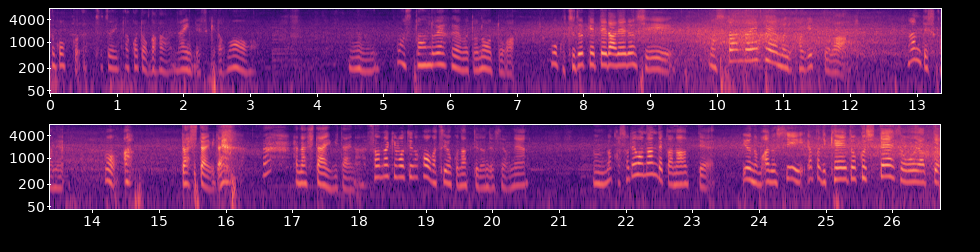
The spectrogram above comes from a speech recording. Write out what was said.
すごく続いたことがないんですけども、うん、もうスタンド FM とノートはすごく続けてられるしもうスタンド FM に限っては何ですかねもうあ出したいみたいな 話したいみたいなそんな気持ちの方が強くなってるんですよね。うん、なんかそれは何でかなっていうのもあるしやっぱり継続してそうやって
